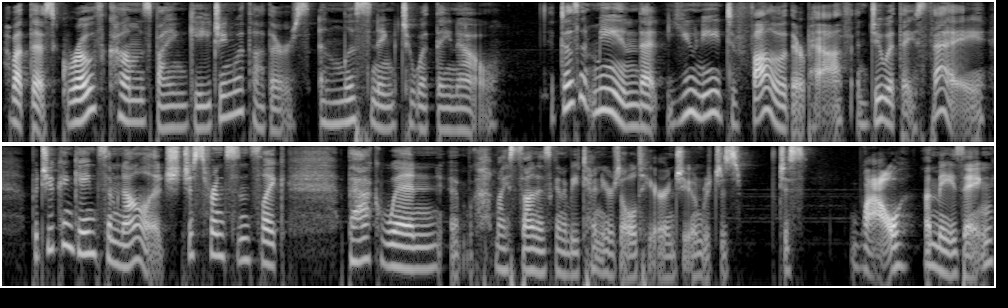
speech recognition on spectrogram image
How about this? Growth comes by engaging with others and listening to what they know. It doesn't mean that you need to follow their path and do what they say, but you can gain some knowledge. Just for instance, like back when um, my son is going to be 10 years old here in June, which is just wow, amazing.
